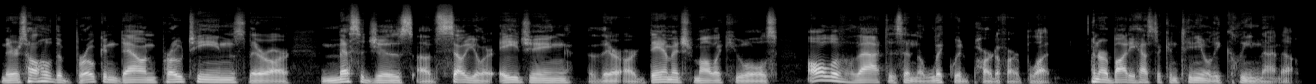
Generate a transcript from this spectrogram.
There's all of the broken down proteins. There are messages of cellular aging. There are damaged molecules. All of that is in the liquid part of our blood, and our body has to continually clean that up.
